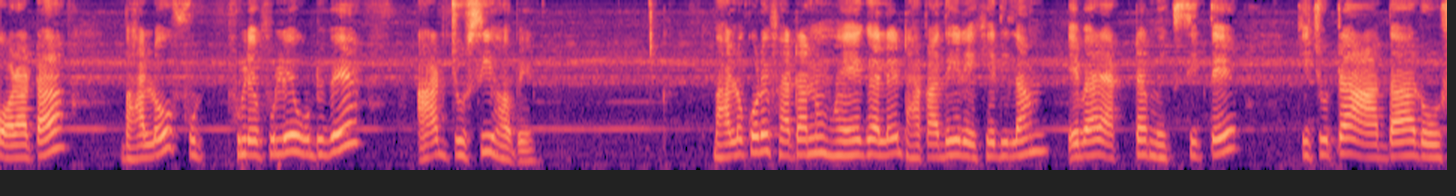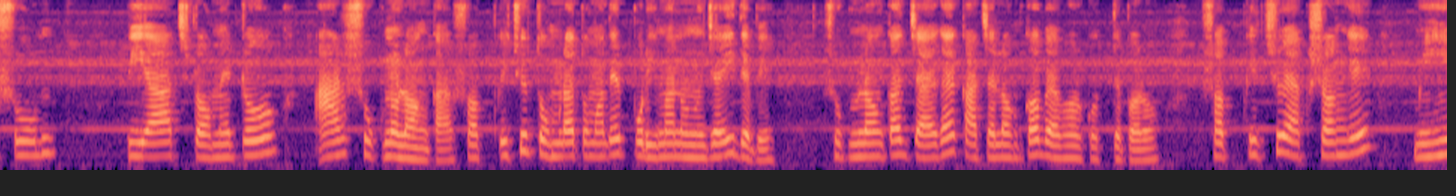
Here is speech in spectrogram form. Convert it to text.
বড়াটা ভালো ফুলে ফুলে উঠবে আর জুসি হবে। ভালো করে ফেটানো হয়ে গেলে ঢাকা দিয়ে রেখে দিলাম। এবার একটা মিক্সিতে কিছুটা আদা, রসুন পেঁয়াজ, টমেটো আর শুকনো লঙ্কা। সব কিছু তোমরা তোমাদের পরিমাণ অনুযায়ী দেবে। শুকনো লঙ্কার জায়গায় কাঁচা লঙ্কাও ব্যবহার করতে পারো। সব কিছু একসঙ্গে মিহি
